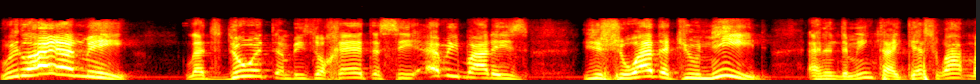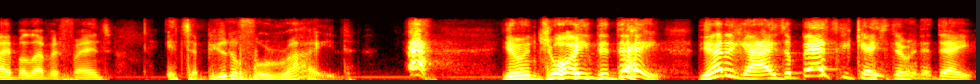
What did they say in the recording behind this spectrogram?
rely on me. Let's do it and be zocher to see everybody's Yeshua that you need. And in the meantime, guess what, my beloved friends? It's a beautiful ride. You're enjoying the day. The other guy's a basket case during the day,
